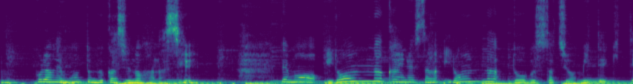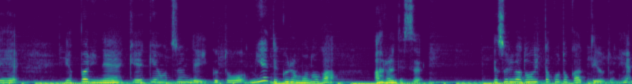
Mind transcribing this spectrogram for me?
うん、これはねほんと昔の話。でもいろんな飼い主さんいろんな動物たちを見てきてやっぱりね経験を積んでいくと見えてくるものがあるんです。でそれはどういったことかっていうとね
